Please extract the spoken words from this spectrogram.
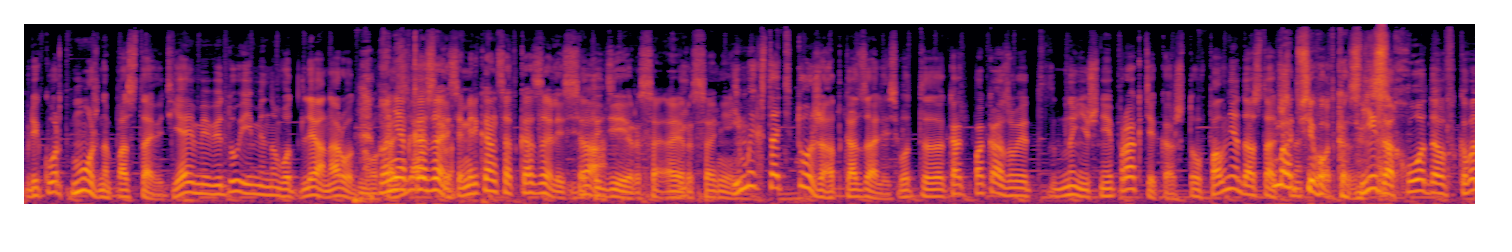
рекорд можно поставить. Я имею в виду именно вот для народного Но они хозяйства. отказались, американцы отказались Да. от идеи аэроса- аэросаней. И мы, кстати, тоже отказались. Вот э, как показывает нынешняя практика, что вполне Мы достаточно от всего отказались. снегоходов, квадроциклов.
